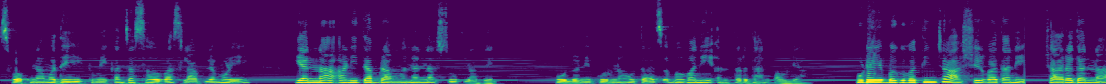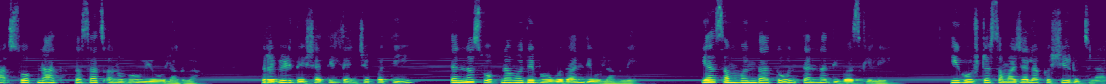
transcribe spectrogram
स्वप्नामध्ये एकमेकांचा सहवास लाभल्यामुळे यांना आणि त्या ब्राह्मणांना सुख लाभेल. बोलणे पूर्ण होताच भवानी अंतर्धान पावल्या. पुढे भगवतींच्या आशीर्वादाने शारदांना स्वप्नात तसाच अनुभव येऊ लागला. द्रविड देशातील त्यांचे पती त्यांना स्वप्नामध्ये भोगदान देऊ लागले. या संबंधातून त्यांना दिवस गेले. ही गोष्ट समाजाला कशी रुचणार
